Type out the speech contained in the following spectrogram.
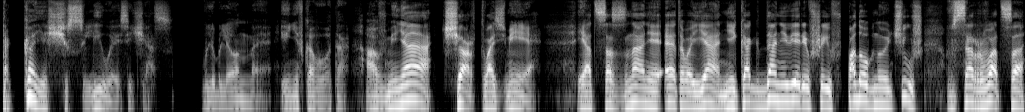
такая счастливая сейчас, влюбленная, и не в кого-то, а в меня, черт возьми! И от сознания этого я, никогда не веривший в подобную чушь, взорваться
